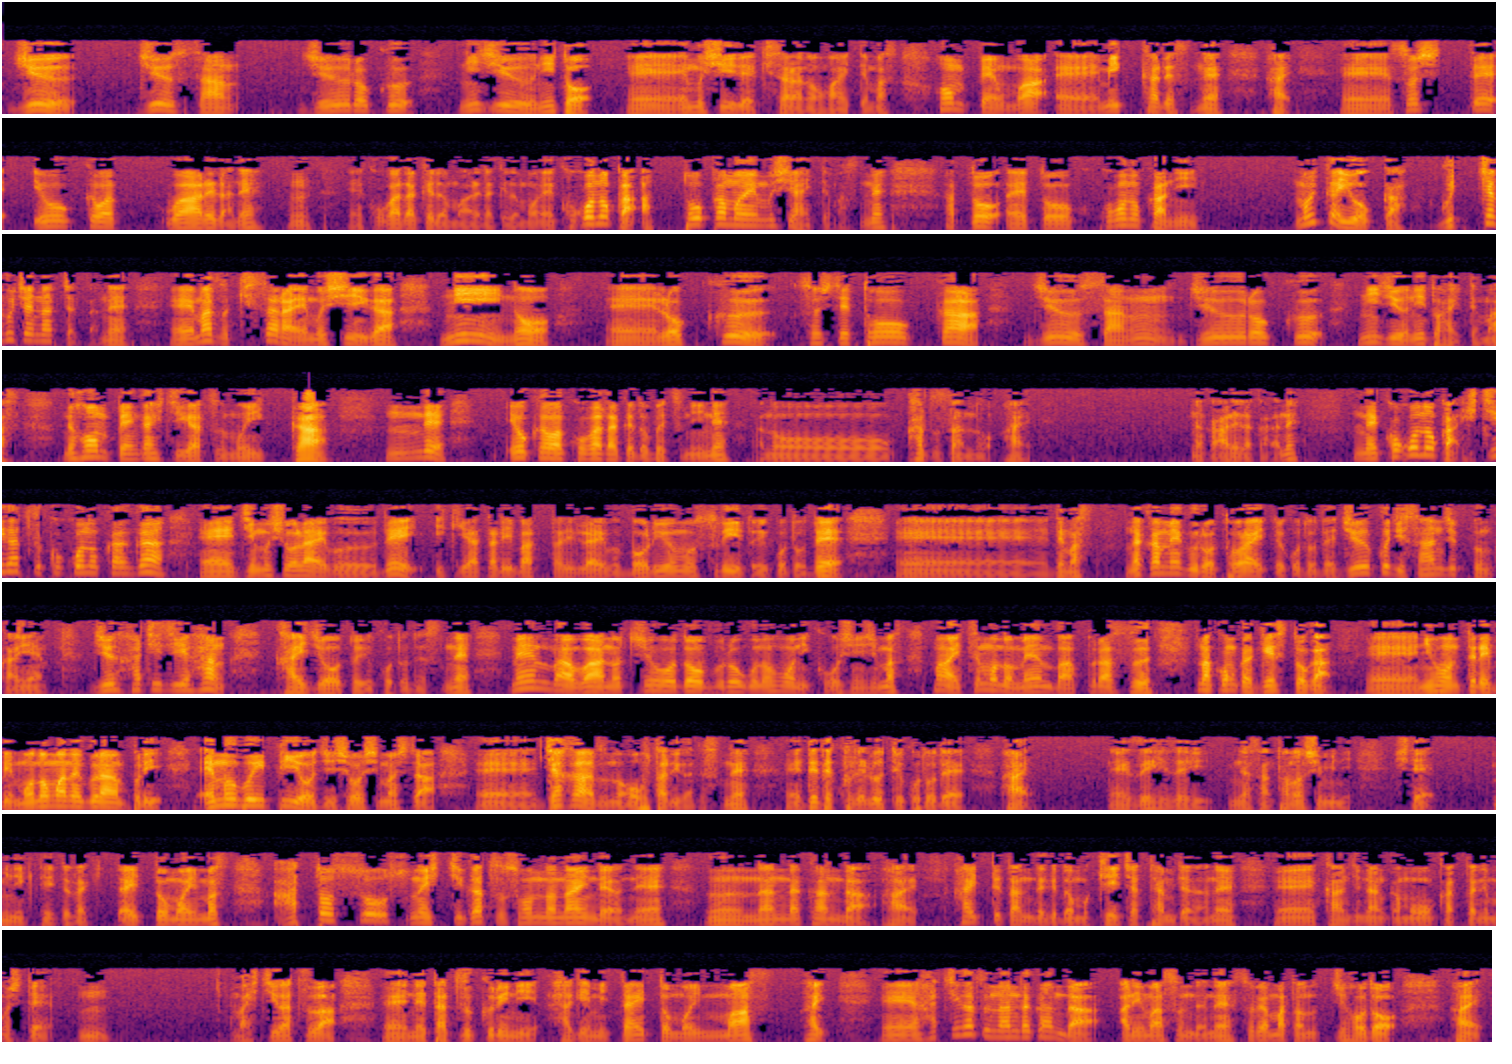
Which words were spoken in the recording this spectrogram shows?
10、13、16、22と、えー、MC でキサラの方入ってます。本編は、えー、3日ですね。はい。えー、そして、8日は、はあれだね。うん。えー、小賀だけどもあれだけども、えー、9日、あ、10日も MC 入ってますね。あと、えっ、ー、と、9日に、もう一回言おうか。ぐっちゃぐちゃになっちゃったね。えー、まず、キサラ MC が2位の、えー、6、そして10日、13、16、22と入ってます。で、本編が7月6日。んで、8日は小賀だけど別にね、あのー、カズさんの、はい。なんかあれだからね。で、9日、7月9日が、えー、事務所ライブで、行き当たりばったりライブ、ボリューム3ということで、えー、出ます。中目黒トライということで、19時30分開演、18時半会場ということですね。メンバーは後ほどブログの方に更新します。まあ、いつものメンバープラス、まあ、今回ゲストが、えー、日本テレビモノマネグランプリ MVP を受賞しました、えー、ジャガーズのお二人がですね、えー、出てくれるということで、はい。えー、ぜひぜひ皆さん楽しみにして見に来ていただきたいと思います。あとそうっすね、7月そんなないんだよね。うん、なんだかんだ、はい。入ってたんだけども消えちゃったみたいなね、えー、感じなんかも多かったりもして、うん。まあ、7月は、えー、ネタ作りに励みたいと思います。はい。えー、8月なんだかんだありますんでね、それはまた後ほど、はい。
